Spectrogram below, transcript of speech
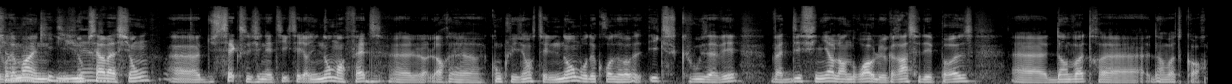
c'était vraiment une, observation euh, du sexe génétique, c'est-à-dire du nombre en fait. euh, leur euh, conclusion, c'était le nombre de chromosomes X que vous avez va définir l'endroit où le gras se dépose euh, dans votre euh, dans votre corps.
